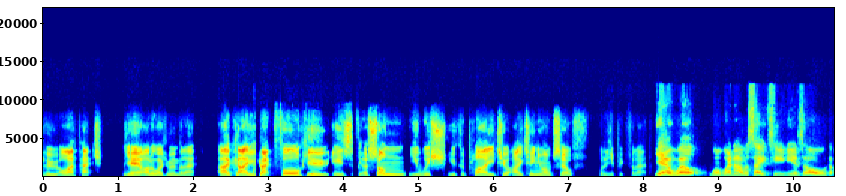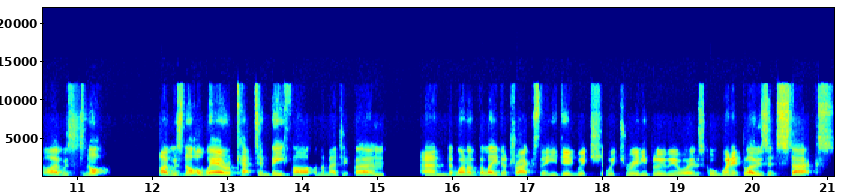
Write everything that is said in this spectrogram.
who eye patch. Yeah, I'll always remember that. Okay, track four, Hugh, is a song you wish you could play to your 18 year old self. What did you pick for that? Yeah, well, well, when I was 18 years old, I was not I was not aware of Captain Beefheart on the Magic Band. Mm. And one of the later tracks that he did, which which really blew me away, was called "When It Blows It Stacks."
